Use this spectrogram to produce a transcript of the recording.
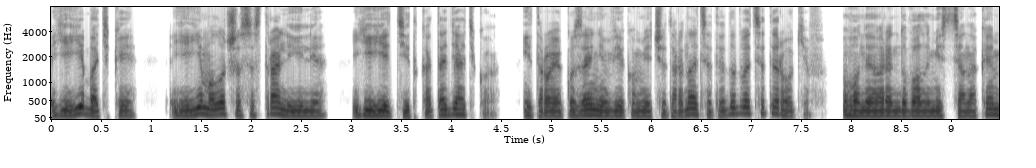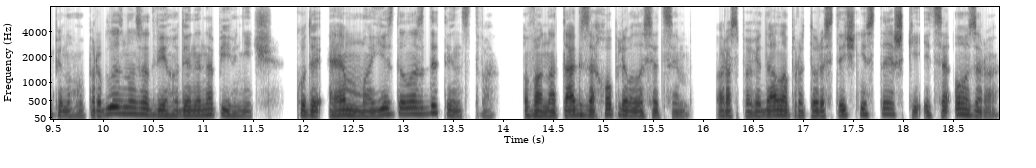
Її батьки, її молодша сестра Лілі, її тітка та дядько, і троє кузенів віком від 14 до 20 років. Вони орендували місця на кемпінгу приблизно за дві години на північ, куди Емма їздила з дитинства. Вона так захоплювалася цим, розповідала про туристичні стежки і це озеро,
